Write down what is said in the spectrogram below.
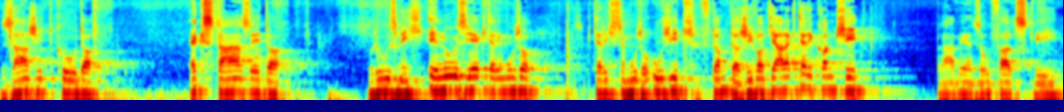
zážitku, do extázy, do různých iluzí, které můžou, kterých se můžou užít v tomto životě, ale které končí právě zoufalství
